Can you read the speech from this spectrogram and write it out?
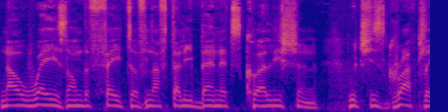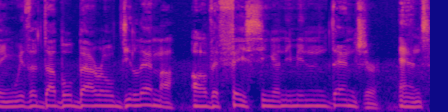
now weighs on the fate of Naftali Bennett's coalition, which is grappling with a double barrel dilemma. Are they facing an imminent danger? And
